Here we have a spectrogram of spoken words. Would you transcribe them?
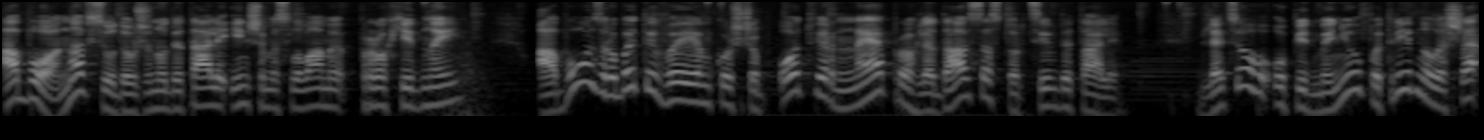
Або на всю довжину деталі, іншими словами, прохідний, або зробити виямку, щоб отвір не проглядався з торців деталі. Для цього у підменю потрібно лише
